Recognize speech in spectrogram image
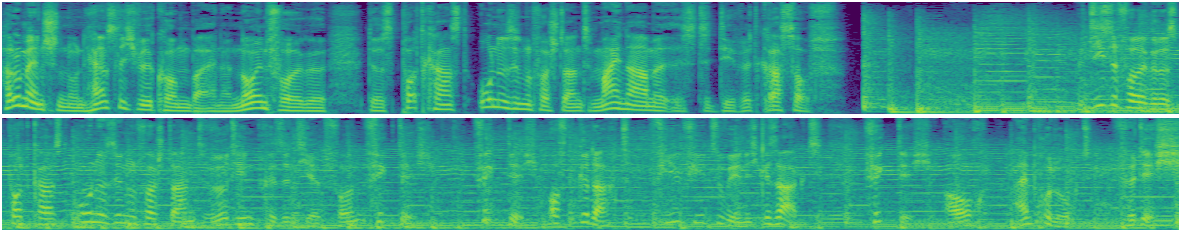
Hallo Menschen und herzlich willkommen bei einer neuen Folge des Podcast ohne Sinn und Verstand. Mein Name ist David Grassoff. Diese Folge des Podcasts ohne Sinn und Verstand wird Ihnen präsentiert von Fick dich. Fick dich, oft gedacht, viel, viel zu wenig gesagt. Fick dich, auch ein Produkt für dich.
